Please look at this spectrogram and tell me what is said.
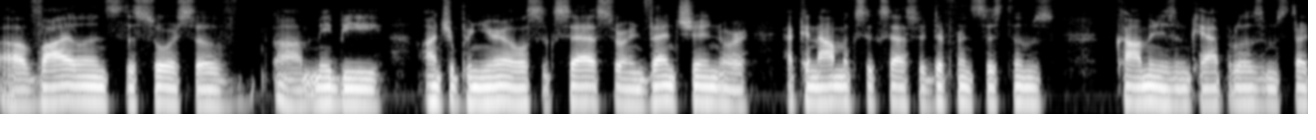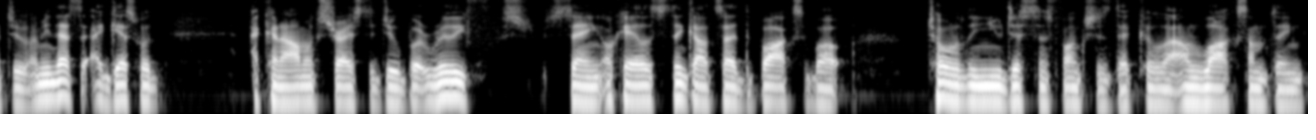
uh, violence, the source of uh, maybe entrepreneurial success or invention or economic success or different systems, communism, capitalism start to. I mean, that's I guess what economics tries to do, but really f- saying, okay, let's think outside the box about totally new distance functions that could unlock something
